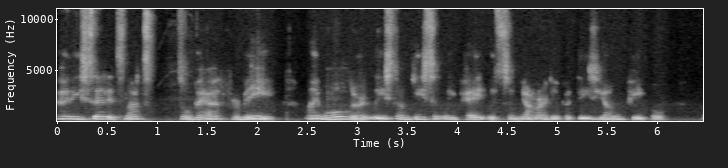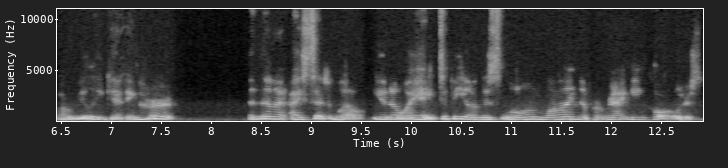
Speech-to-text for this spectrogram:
And he said, It's not so bad for me. I'm older, at least I'm decently paid with seniority, but these young people are really getting hurt. And then I, I, said, Well, you know, I hate to be on this long line of haranguing callers,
